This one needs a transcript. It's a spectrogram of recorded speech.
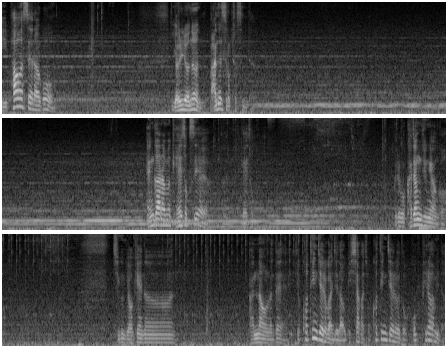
이 파워셀하고 연료는 많을수록 좋습니다. 엔간하면 계속 쓰여요. 음, 계속. 그리고 가장 중요한 거. 지금 여기에는 안 나오는데 이제 코팅 재료가 이제 나오기 시작하죠. 코팅 재료도 꼭 필요합니다.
